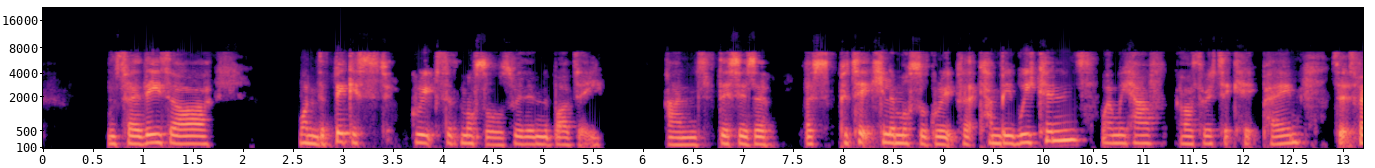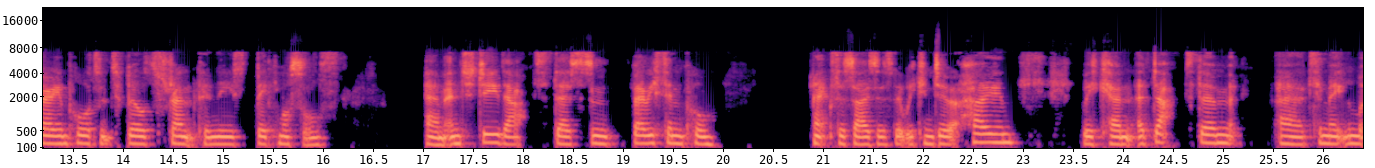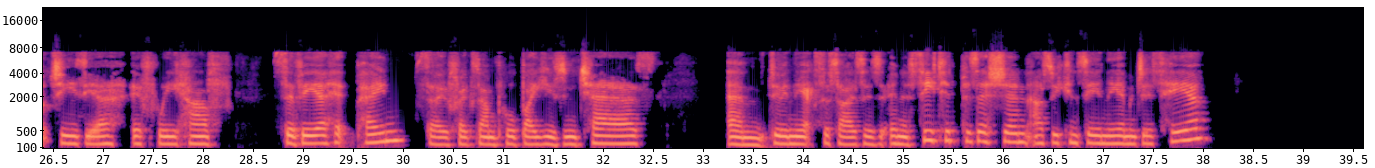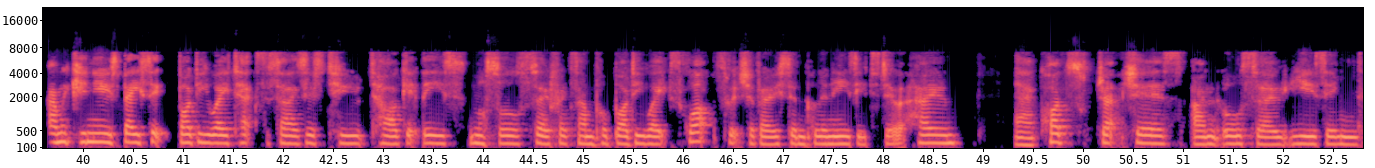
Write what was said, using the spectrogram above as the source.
And so these are one of the biggest groups of muscles within the body. And this is a a particular muscle group that can be weakened when we have arthritic hip pain. So it's very important to build strength in these big muscles. Um, and to do that, there's some very simple exercises that we can do at home. We can adapt them uh, to make them much easier if we have severe hip pain. So, for example, by using chairs, um, doing the exercises in a seated position, as we can see in the images here. And we can use basic body weight exercises to target these muscles. So, for example, body weight squats, which are very simple and easy to do at home, uh, quad stretches, and also using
